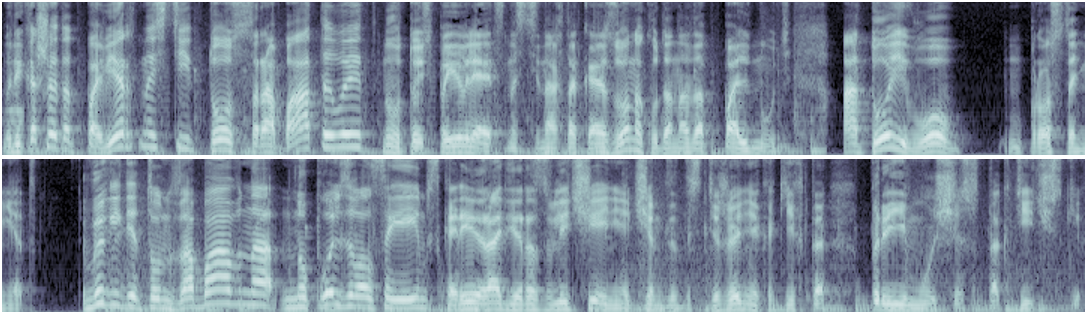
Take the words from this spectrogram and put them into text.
Рикошет от поверхности то срабатывает, ну, то есть появляется на стенах такая зона, куда надо пальнуть, а то его просто нет. Выглядит он забавно, но пользовался я им скорее ради развлечения, чем для достижения каких-то преимуществ тактических.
